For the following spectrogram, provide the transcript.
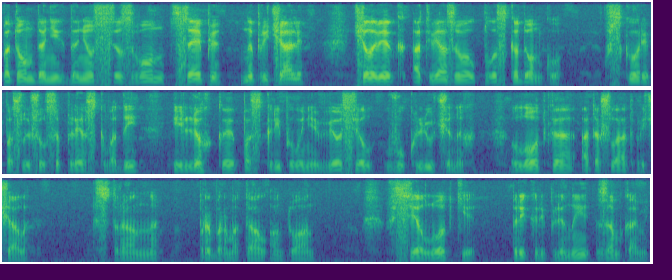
Потом до них донесся звон цепи на причале. Человек отвязывал плоскодонку. Вскоре послышался плеск воды и легкое поскрипывание весел в уключенных. Лодка отошла от причала. «Странно», — пробормотал Антуан. «Все лодки прикреплены замками.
